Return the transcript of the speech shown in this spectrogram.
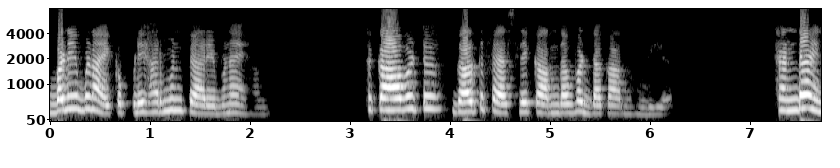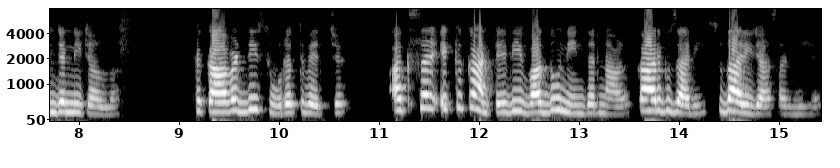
ਬਣੇ ਬਣਾਏ ਕੱਪੜੇ ਹਰਮਨ ਪਿਆਰੇ ਬਣਾਏ ਹਨ। ਥਕਾਵਟ ਗਲਤ ਫੈਸਲੇ ਕਰਨ ਦਾ ਵੱਡਾ ਕਾਰਨ ਹੁੰਦੀ ਹੈ। ਠੰਡਾ ਇੰਜਨ ਨਹੀਂ ਚੱਲਦਾ। ਥਕਾਵਟ ਦੀ ਸੂਰਤ ਵਿੱਚ ਅਕਸਰ 1 ਘੰਟੇ ਦੀ ਵਾਧੂ ਨੀਂਦਰ ਨਾਲ ਕਾਰਗੁਜ਼ਾਰੀ ਸੁਧਾਰੀ ਜਾ ਸਕਦੀ ਹੈ।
